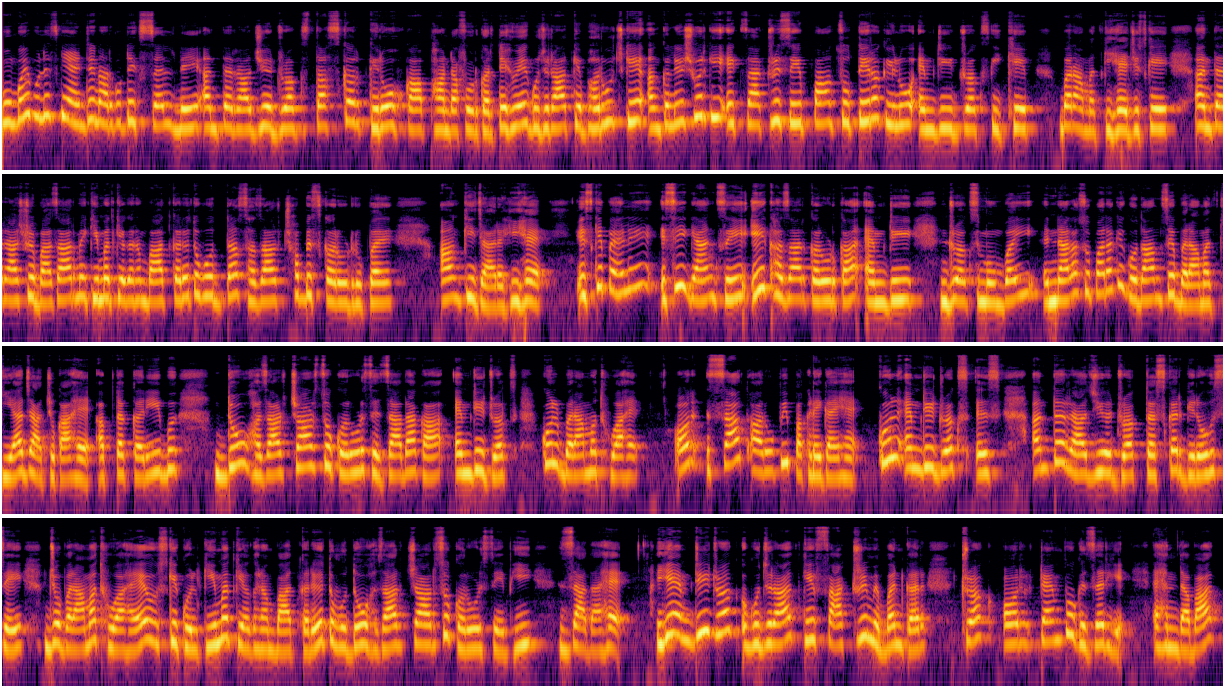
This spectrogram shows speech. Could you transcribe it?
Mumbai police की anti narcotics cell ने अंतर्राज्यीय ड्रग्स तस्कर गिरोह का फांडाफोड़ करते हुए गुजरात के भरूच के अंकलेश्वर की एक फैक्ट्री से 513 किलो एमडी ड्रग्स की खेप बरामद की है, जिसके अंतर्राष्ट्रीय बाज़ार में कीमत की अगर हम बात करें तो वो दस करोड़ रुपए आंकी जा रही है। इसके पहले इसी गैंग से एक हज़ार करोड़ का एमडी ड्रग्स मुंबई नाला सुपारा के गोदाम से बरामद किया जा चुका है। अब तक करीब 2,400 करोड़ से ज़्यादा का एमडी ड्रग्स कुल बरामद हुआ है और सात आरोपी पकड़े गए हैं। कुल एमडी ड्रग्स इस अंतर्राज्यीय ड्रग तस्कर गिरोह से जो बरामद हुआ है उसकी कुल कीमत की अगर हम बात करें तो वो 2,400 करोड़ से भी ज़्यादा है। ये एमडी ड्रग गुजरात की फैक्ट्री में बनकर ट्रक और टेंपो के ज़रिए अहमदाबाद,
